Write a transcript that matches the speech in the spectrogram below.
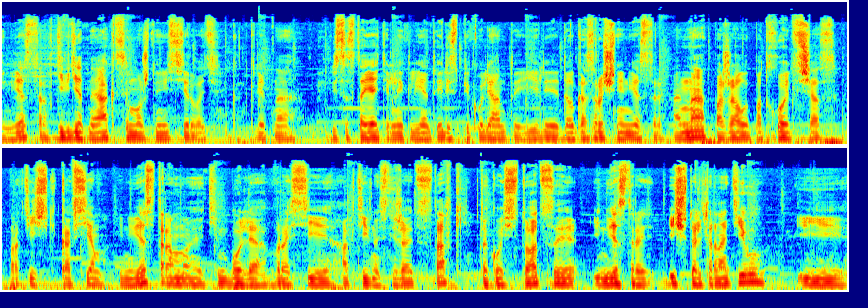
инвесторов. Дивидендные акции может инвестировать конкретно или состоятельные клиенты, или спекулянты, или долгосрочные инвесторы. Она, пожалуй, подходит сейчас практически ко всем инвесторам, тем более в России активно снижаются ставки. В такой ситуации инвесторы ищут альтернативу, и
